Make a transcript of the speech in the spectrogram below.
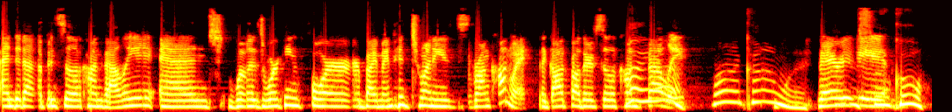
ended up in Silicon Valley and was working for, by my mid twenties, Ron Conway, the godfather of Silicon oh, Valley. Yeah. Ron Conway. Very so cool.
